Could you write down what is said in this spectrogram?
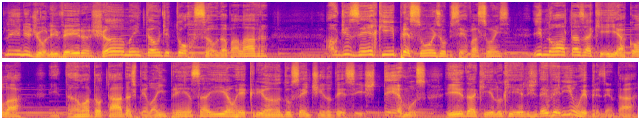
Plínio de Oliveira chama então de torção da palavra ao dizer que impressões, observações e notas aqui e acolá então adotadas pela imprensa, iam recriando o sentido desses termos e daquilo que eles deveriam representar,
